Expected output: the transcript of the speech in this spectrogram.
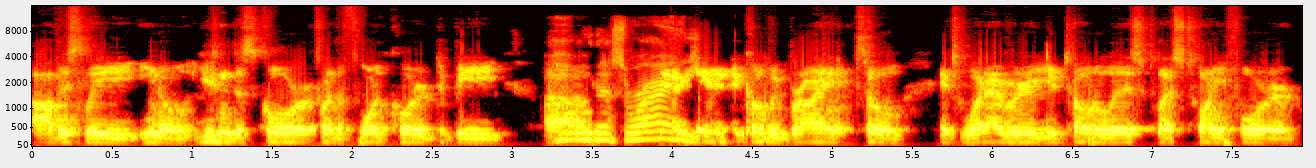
Obviously, you know, using the score for the fourth quarter to be um, oh, that's right, dedicated to Kobe Bryant. So it's whatever your total is plus twenty four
